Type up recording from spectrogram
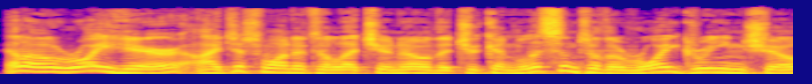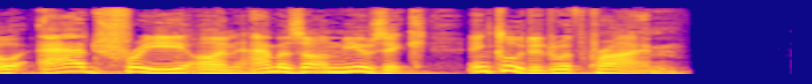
Hello, Roy here. I just wanted to let you know that you can listen to The Roy Green Show ad free on Amazon Music, included with Prime.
